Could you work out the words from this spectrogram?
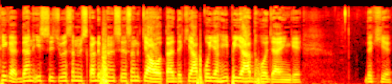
ठीक है? देन इस सिचुएशन में इसका डिफ्रेंसिएशन क्या होता है? देखिए, आपको यहीं पे याद हो जाएँगे। देखिए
